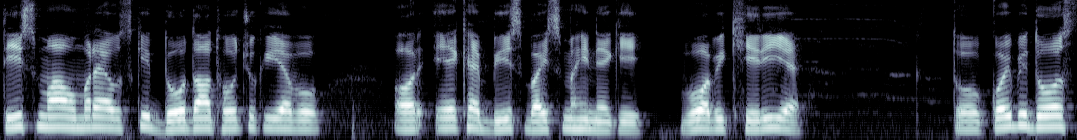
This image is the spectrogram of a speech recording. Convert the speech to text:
تیس ماہ عمر ہے، اس کی دو دانت ہو چکی ہے وہ، اور ایک ہے بیس بائیس مہینے کی، وہ ابھی کھیری ہے۔ تو کوئی بھی دوست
